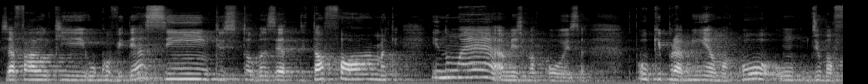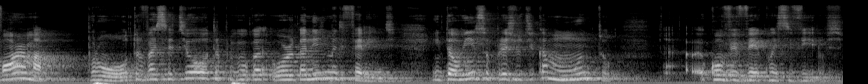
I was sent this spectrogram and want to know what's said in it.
Já falam que o Covid é assim, que os sintomas é de tal forma, que... e não é a mesma coisa. O que para mim é uma um, de uma forma, para o outro vai ser de outra, porque o organismo é diferente. Então isso prejudica muito eh, conviver com esse vírus.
